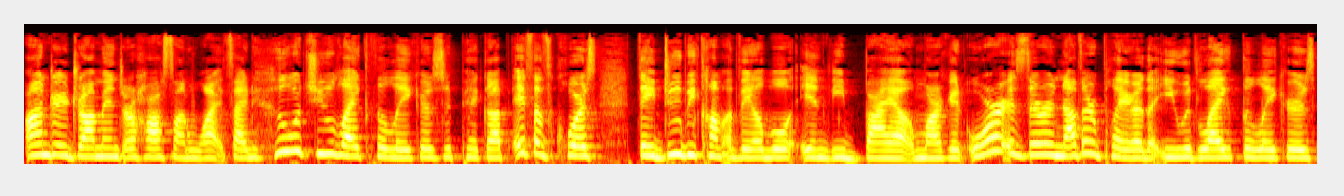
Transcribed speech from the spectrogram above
Andre Drummond, or Hassan Whiteside, who would you like the Lakers to pick up if, of course, they do become available in the buyout market? Or is there another player that you would like the Lakers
